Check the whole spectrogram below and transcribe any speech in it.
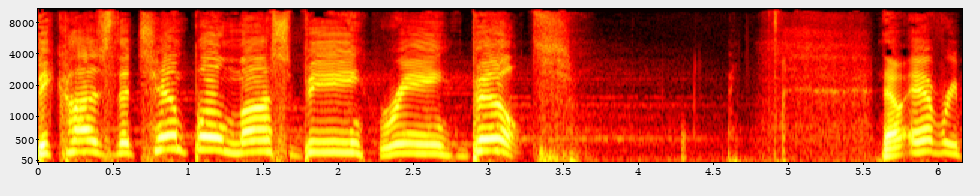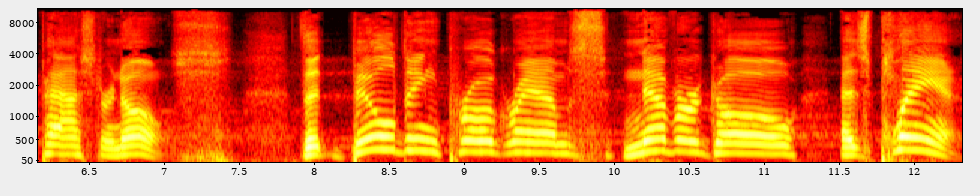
because the temple must be rebuilt. Now, every pastor knows that building programs never go as planned.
